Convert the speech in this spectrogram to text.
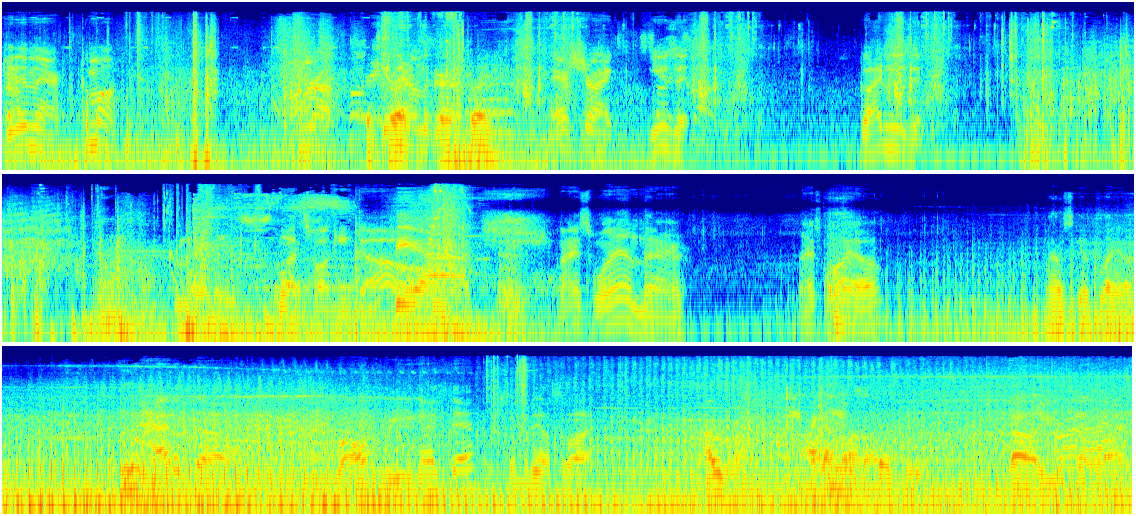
Get in there. Come on. Armor up. Get Airstrike. down on the ground. Airstrike. Airstrike. Use it. Go ahead and use it. Let's fucking go. Yeah. Nice win there. Nice play, oh. That was a good play. Up. How did the brawl? Were you guys? Or somebody else alive? I was wrong. I got Yeah. lost. Oh, you were still alive?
